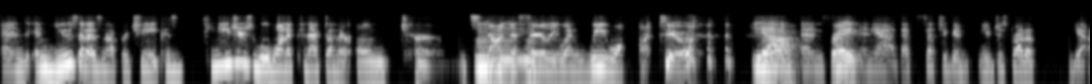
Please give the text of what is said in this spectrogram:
and and use that as an opportunity because teenagers will want to connect on their own terms, mm-hmm. not necessarily when we want to. yeah. and right. And yeah, that's such a good you just brought up, yeah,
